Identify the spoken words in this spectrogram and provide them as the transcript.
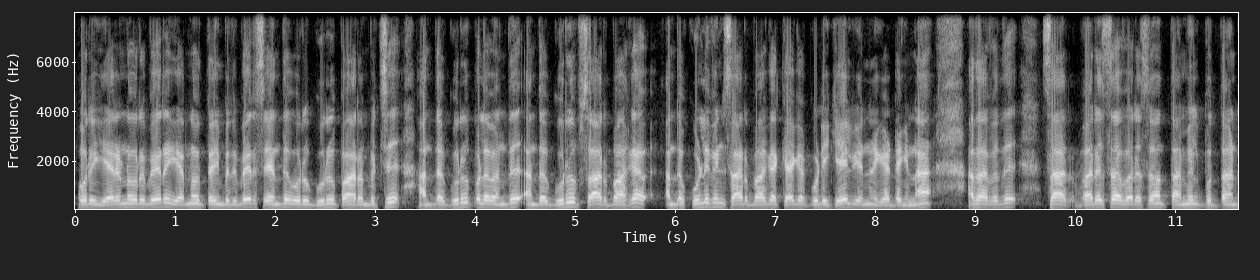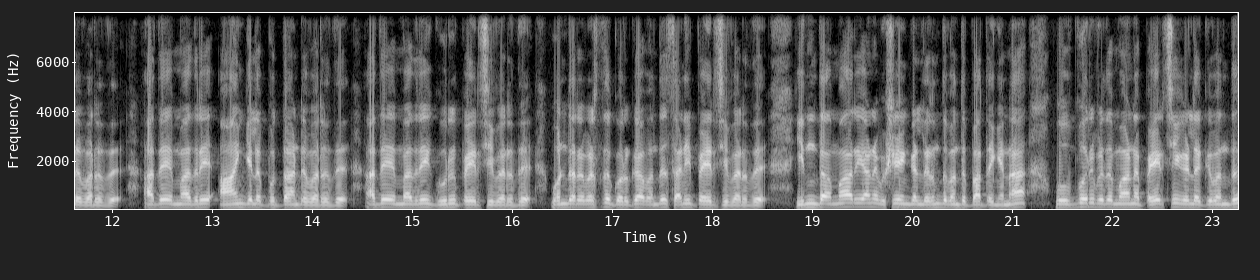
ஒரு இரநூறு பேர் இரநூத்தி ஐம்பது பேர் சேர்ந்து ஒரு குரூப் ஆரம்பித்து அந்த குரூப்பில் வந்து அந்த குரூப் சார்பாக அந்த குழுவின் சார்பாக கேட்கக்கூடிய கேள்வி என்னென்னு கேட்டிங்கன்னா அதாவது சார் வருஷ வருஷம் தமிழ் புத்தாண்டு வருது. அதே மாதிரி ஆங்கில புத்தாண்டு வருது. அதே மாதிரி குரு பயிற்சி வருது. ஒன்றரை வருஷத்துக்கு ஒருக்கா வந்து சனி பயிற்சி வருது. இந்த மாதிரியான விஷயங்கள்ல இருந்து வந்து பார்த்தீங்கன்னா ஒவ்வொரு விதமான பயிற்சிகளுக்கு வந்து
